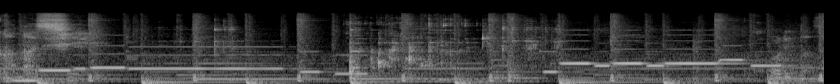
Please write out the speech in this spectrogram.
悲しい。これだぞ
